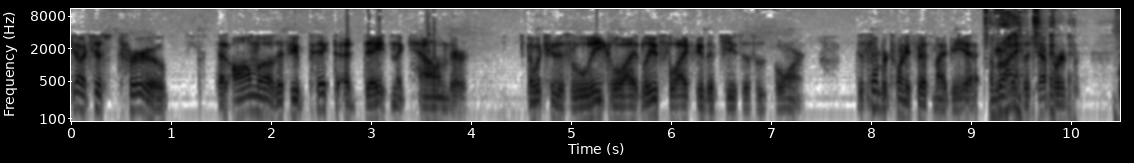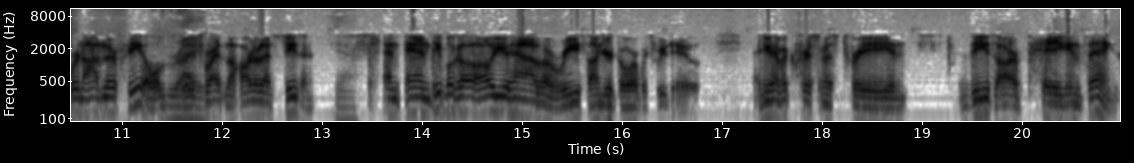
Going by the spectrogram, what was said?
you know, it's just true that almost if you picked a date in the calendar in which it is least, likely that Jesus was born, December 25th might be it. Right. The shepherds were not in their field. Right. It's right in the heart of that season. Yeah. And and people go, oh, you have a wreath on your door, which we do, and you have a Christmas tree, and these are pagan things.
